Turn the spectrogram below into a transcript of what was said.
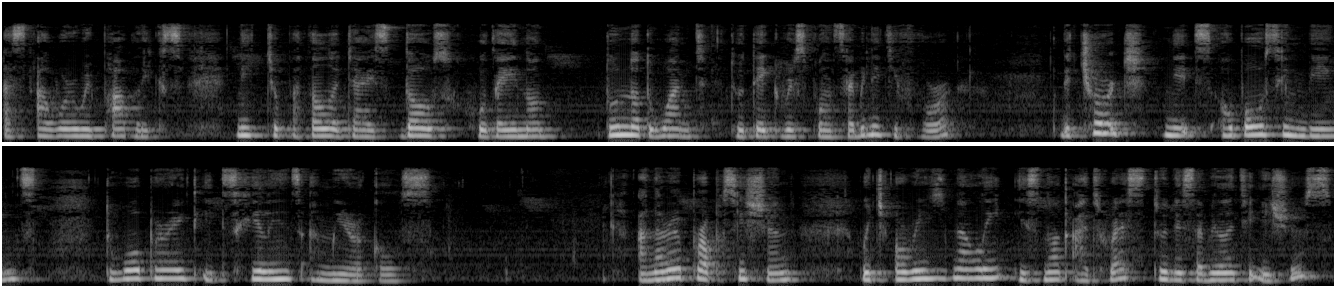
as our republics need to pathologize those who they not, do not want to take responsibility for, the Church needs opposing beings to operate its healings and miracles. Another proposition, which originally is not addressed to disability issues,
